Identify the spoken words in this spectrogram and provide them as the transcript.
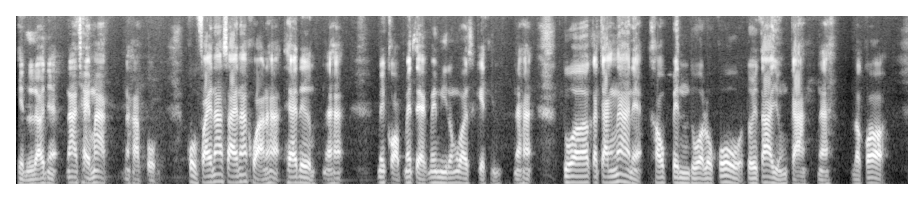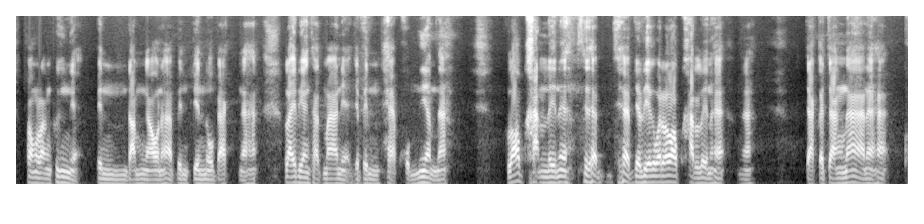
เห็นแล้วเนี่ยน่าใช้มากนะครับผมโคมไฟหน้าซ้ายหน้าขวานะฮะแท้เดิมนะฮะไม่กรอบไม่แตกไม่มีร่องรอยสเก็ดหินนะฮะตัวกระจังหน้าเนี่ยเขาเป็นตัวโลโก้โตโยต้าอยู่ตรงกลางนะแล้วก็ช่องรังพึ่งเนี่ยเป็นดำเงานะฮะเป็นเปียโนแบ็กนะฮะไล่เรียงถัดมาเนี่ยจะเป็นแถบครเมียมนะรอบคันเลยนะแทบแทบจะเรียกว่ารอบคันเลยนะฮะนะจากกระจังหน้านะฮะโค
